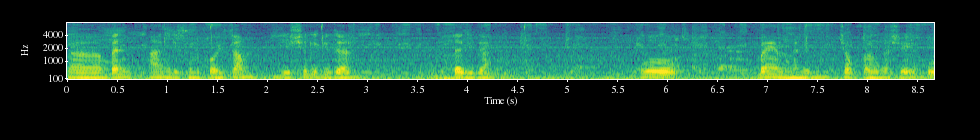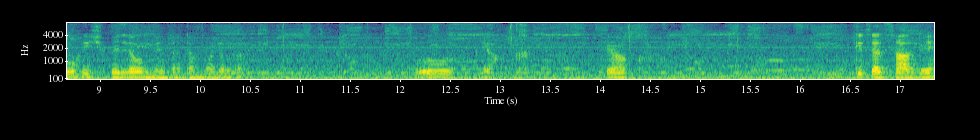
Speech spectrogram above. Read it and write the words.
Ee, ben hangisini koysam? Yeşili güzel. Da güzel. Bu beğenmedim. Çok fazla şey. Bu hiç belli olmuyor zaten bu arada. Bu yok. Yok. Güzel sade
